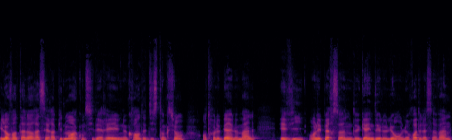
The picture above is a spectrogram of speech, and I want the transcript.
Il en vint alors assez rapidement à considérer une grande distinction entre le bien et le mal, et vit en les personnes de Gaindé le lion, le roi de la savane,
